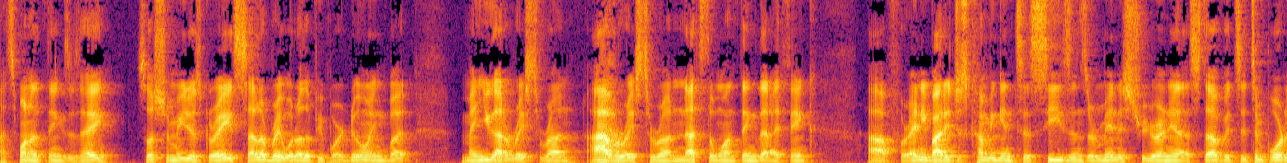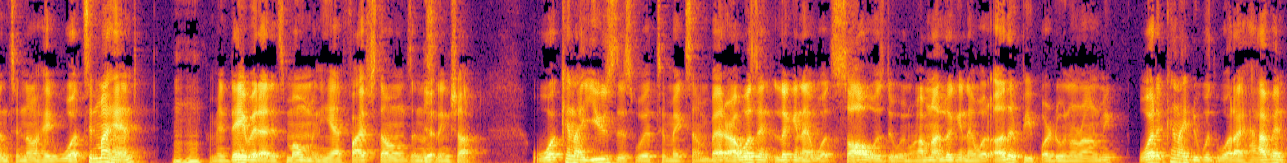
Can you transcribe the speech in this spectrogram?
that's one of the things is hey, social media is great. Celebrate what other people are doing, but man, you got a race to run. I have Yeah. a race to run. And that's the one thing that I think uh, for anybody just coming into seasons or ministry or any of that stuff, it's it's important to know hey, what's in my hand. Mm-hmm. I mean, David at its moment, he had five stones and a Yep. slingshot. What can I use this with to make something better? I wasn't looking at what Saul was doing. I'm not looking at what other people are doing around me. What can I do with what I have? And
